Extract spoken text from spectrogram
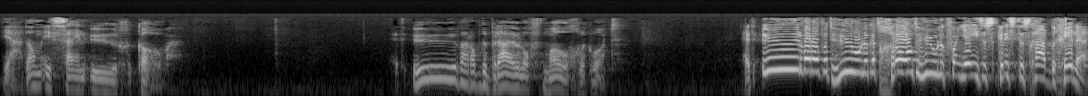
ja, dan is zijn uur gekomen. Het uur waarop de bruiloft mogelijk wordt. Het uur waarop het huwelijk, het grote huwelijk van Jezus Christus gaat beginnen.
